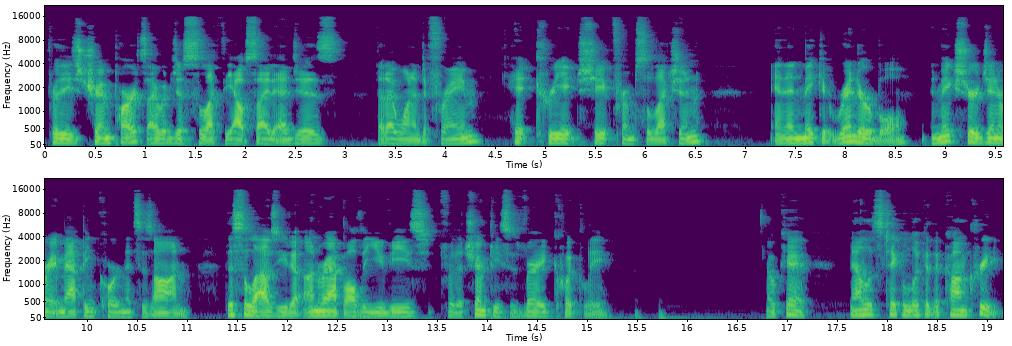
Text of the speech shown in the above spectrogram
For these trim parts, I would just select the outside edges that I wanted to frame, hit create shape from selection, and then make it renderable and make sure generate mapping coordinates is on. This allows you to unwrap all the UVs for the trim pieces very quickly. Okay, now let's take a look at the concrete.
